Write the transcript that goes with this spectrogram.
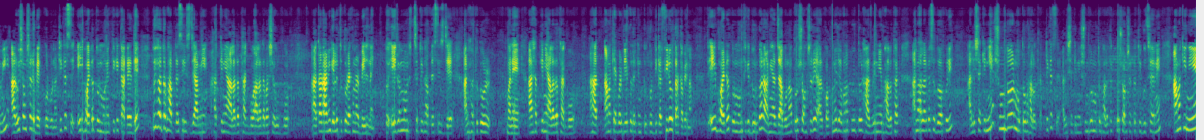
আমি আর ওই সংসারে ব্যাক করব না, ঠিক আছে? এই ভয়টা তোর মনের থেকে কাটিয়ে দে। তুই হয়তো ভাবতেছিস যে আমি হাতকে নিয়ে আলাদা থাকব, আলাদা বাসে উঠবো। কারণ আমি গেলে তো তোর এখন আর বেল নাই। তো এই জন্য হচ্ছে তুই ভাবতেছিস যে আমি হয়তো তোর মানে আর হাতকে নিয়ে আলাদা থাকব। হাত আমাকে একবার বিয়ে করলে কিন্তু তোর দিকে ফিরেও তাকাবে না। তো এই ভয়টা তোর মন থেকে দূর কর, আমি আর যাব না তোর সংসারে, আর কখনোই যাব না। তুই তোর হাজবেন্ড নিয়ে ভালো থাক। আমি আল্লাহর কাছে দোয়া করি, আলিশাকে নিয়ে সুন্দর মতো ভালো থাক, ঠিক আছে? আলিশাকে নিয়ে সুন্দর মতো ভালো থাক, তোর সংসারটা তুই গুছিয়ে নে। আমাকে নিয়ে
